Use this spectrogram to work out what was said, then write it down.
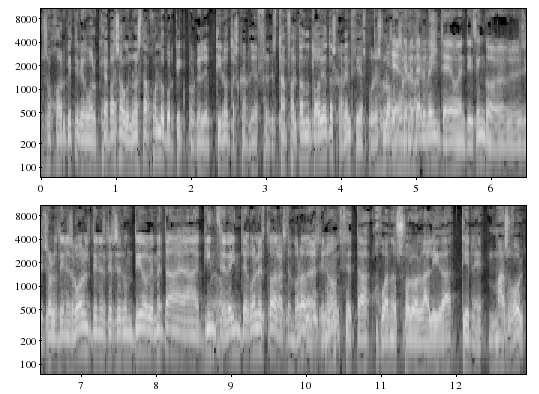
Es un jugador que tiene gol. ¿Qué ha pasado? Que no está jugando porque, porque le, tiene otras, carencias. le están faltando todavía otras carencias. Por eso no Tienes que meter nada. 20 o 25. Si solo tienes gol, tienes que ser un tío que meta 15, 20 goles todas las temporadas, si no... Z jugando solo la liga tiene más gol.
